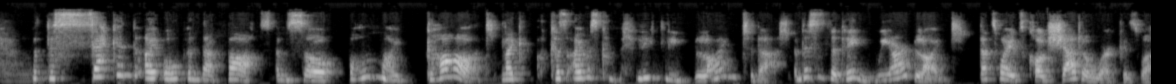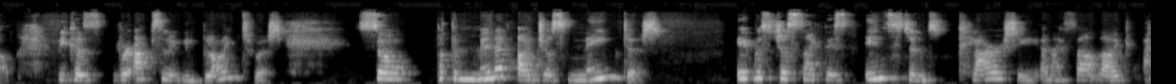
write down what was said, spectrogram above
Mm. But the second I opened that box and saw, oh my God, like, because I was completely blind to that. And this is the thing, we are blind. That's why it's called shadow work as well, because we're absolutely blind to it. So, but the minute I just named it, it was just like this instant clarity and i felt like a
